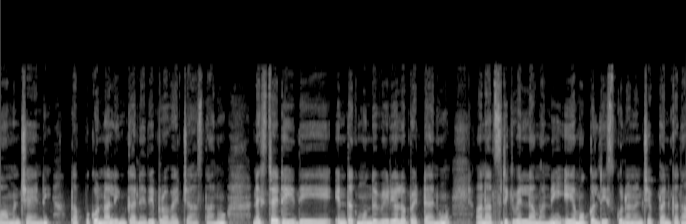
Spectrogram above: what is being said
కామెంట్ చేయండి. తప్పకుండా లింక్ అనేది ప్రొవైడ్ చేస్తాను. నెక్స్ట్ అయితే ఇది ఇంతకుముందు వీడియోలో పెట్టాను. నర్సరీకి వెళ్ళామని ఏ మొక్కలు తీసుకున్నానని చెప్పాను కదా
